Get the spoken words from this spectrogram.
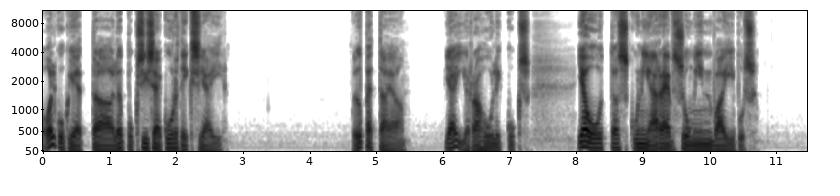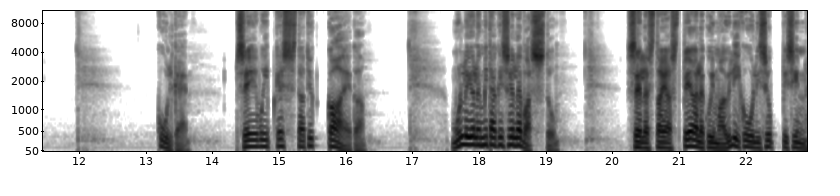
olgugi et ta lõpuks ise kurdiks jäi. õpetaja jäi rahulikuks ja ootas, kuni ärev sumin vaibus. kuulge, see võib kesta tükk aega. mul ei ole midagi selle vastu sellest ajast peale, kui ma ülikoolis õppisin,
